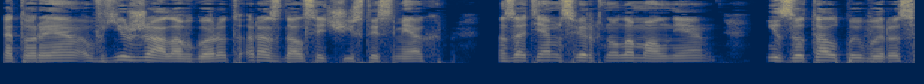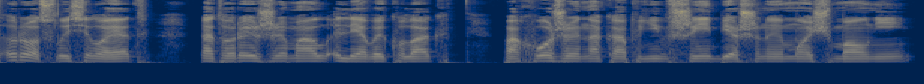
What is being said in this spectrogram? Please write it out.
которая въезжала в город, раздался чистый смех. Затем сверкнула молния. Из-за толпы вырос рослый силуэт, который сжимал левый кулак, похожий на копивший бешеную мощь молний.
